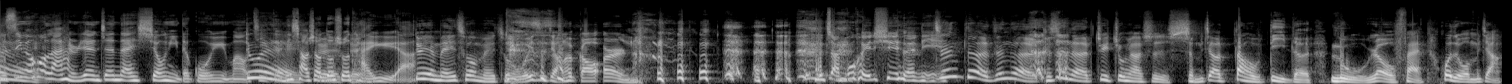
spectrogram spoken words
你是因为后来很认真在修你的国语吗？我记得你小时候都说台语啊。对，没错，没错，我一直讲到高二呢。转不回去了，你真的真的。可是呢，最重要是什么叫道地的卤肉饭，或者我们讲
